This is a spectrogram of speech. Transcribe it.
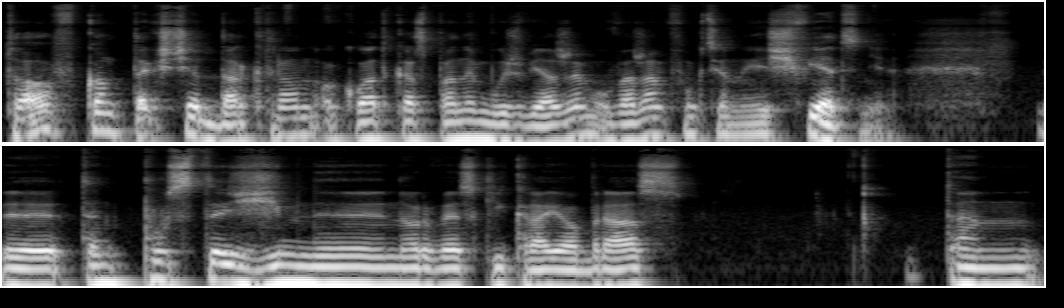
to w kontekście Darktron okładka z panem łyżwiarzem uważam funkcjonuje świetnie. Y, ten pusty, zimny norweski krajobraz, ten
